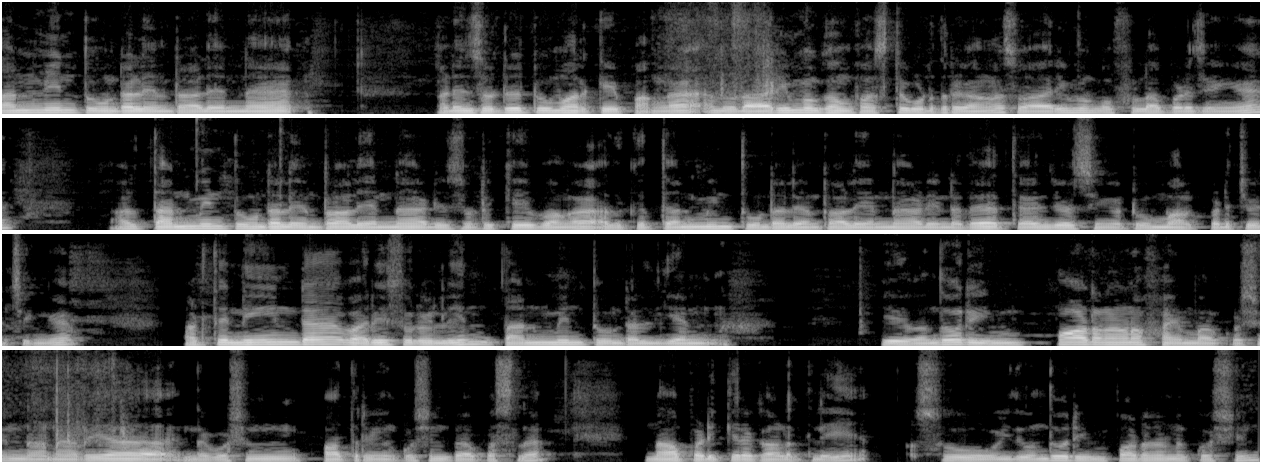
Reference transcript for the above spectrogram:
தன்மின் தூண்டல் என்றால் என்ன? அப்படின்னு சொல்லிட்டு டூ மார்க் கேட்பாங்க. அதோட அறிமுகம் ஃபஸ்ட்டு கொடுத்துருக்காங்க. ஸோ அறிமுகம் ஃபுல்லாக படிச்சிங்க அது தன்மின் தூண்டல் என்றால் என்ன? அப்படின்னு சொல்லிட்டு கேட்பாங்க. அதுக்கு தன்மின் தூண்டல் என்றால் என்ன? அப்படின்றத தெரிஞ்சு வச்சுங்க டூ மார்க் படித்து வச்சுங்க அடுத்து நீண்ட வரிசுருளின் தன்மின் தூண்டல் எண். இது வந்து ஒரு இம்பார்ட்டண்டான ஃபைவ் மார்க் கொஷின் நான் நிறையா இந்த கொஷின் பார்த்துருக்கேன். கொஷின் பேப்பர்ஸில் நான் படிக்கிற காலத்துலேயே. ஸோ இது வந்து ஒரு இம்பார்ட்டண்டான கொஷின்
